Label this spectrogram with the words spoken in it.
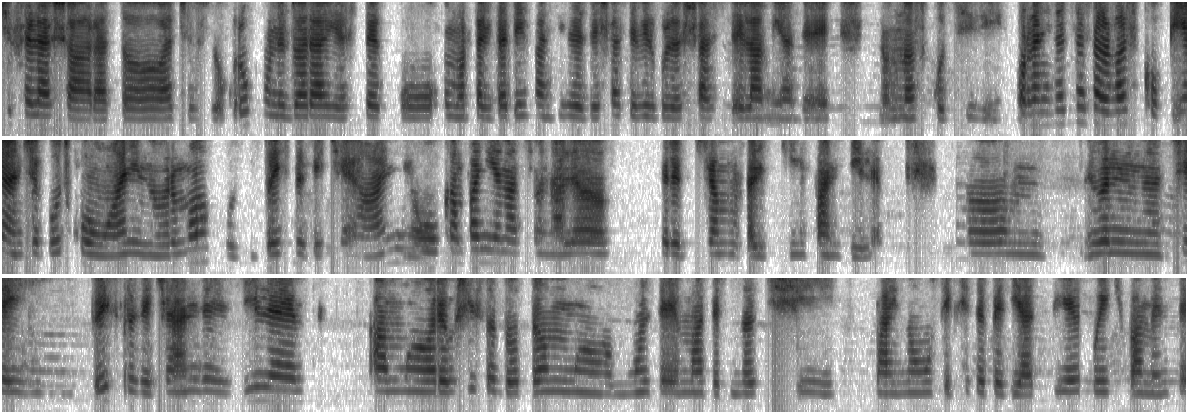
Cifrele așa arată acest lucru. Hunedoara este cu o mortalitate infantilă de 6,6 la mie de nou-născuți vii. Organizația Salvați Copii a început cu un an în urmă, cu 12 ani, o campanie națională reducerea mortalității infantile. Um, în cei 12 ani de zile am uh, reușit să dotăm uh, multe maternități și mai nou secții de pediatrie cu echipamente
